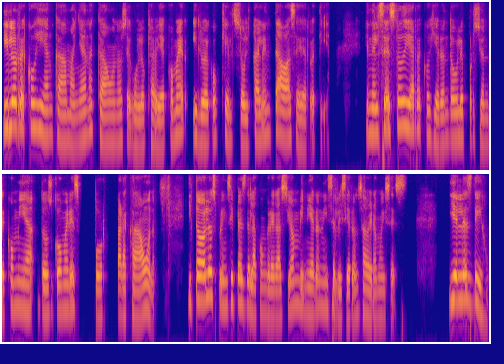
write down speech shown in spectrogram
y lo recogían cada mañana, cada uno según lo que había de comer, y luego que el sol calentaba se derretía. En el sexto día recogieron doble porción de comida, dos gómeres por, para cada uno. Y todos los príncipes de la congregación vinieron y se lo hicieron saber a Moisés. Y él les dijo,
